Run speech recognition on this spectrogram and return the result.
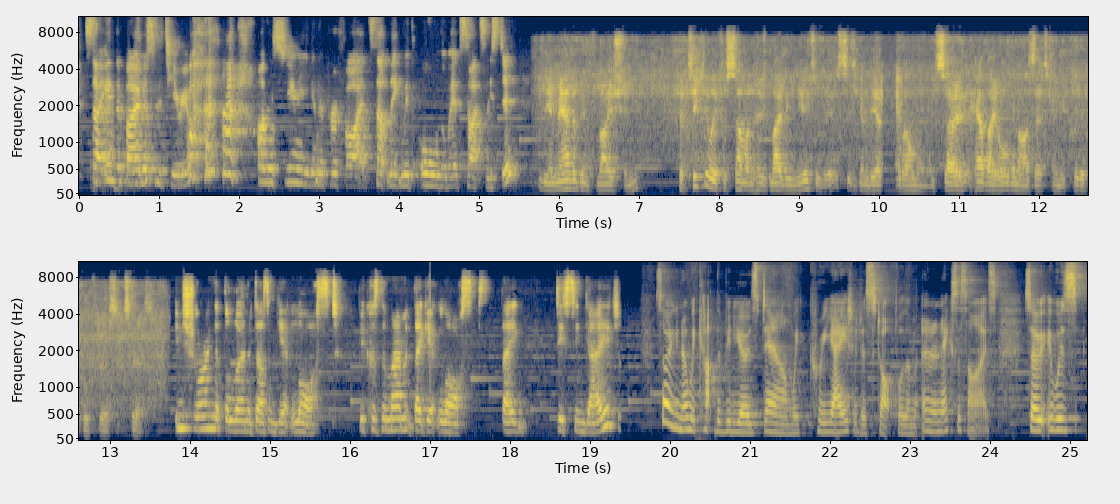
so in the bonus material, I'm assuming you're going to provide something with all the websites listed. The amount of information, particularly for someone who's maybe new to this, is going to be overwhelming. And so how they organise that's going to be critical for their success. Ensuring that the learner doesn't get lost, because the moment they get lost, they disengage. So, you know, we cut the videos down, we created a stop for them and an exercise. So it was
